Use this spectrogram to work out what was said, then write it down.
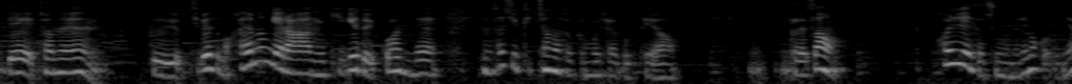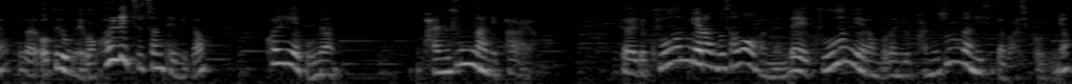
이제 저는 그 집에서 막 삶은 계란 기계도 있고 하는데 저는 사실 귀찮아서 그런 걸 잘 못해요. 음, 그래서 컬리에서 주문을 해먹거든요. 그러니까 어떻게 보면 이건 컬리 추천템이죠. 컬리에 보면 반숙란이 팔아요. 제가 이제 구운 계란도 사 먹어봤는데 구운 계란보단 이 반숙란이 진짜 맛있거든요.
